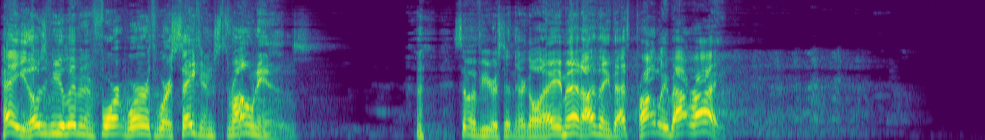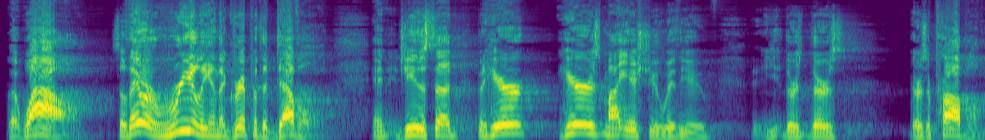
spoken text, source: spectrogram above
Hey, those of you living in Fort Worth where Satan's throne is? Some of you are sitting there going, Amen, I think that's probably about right. but wow, so they were really in the grip of the devil. And Jesus said, But here, here's my issue with you. There's, there's, there's a problem.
